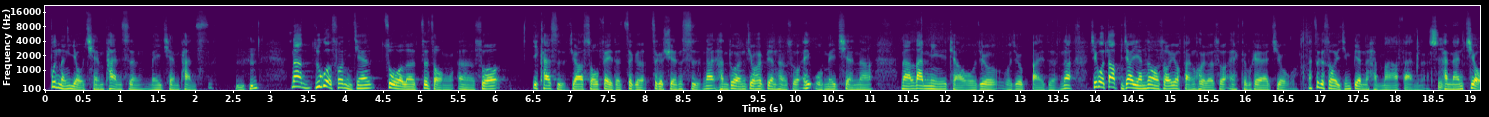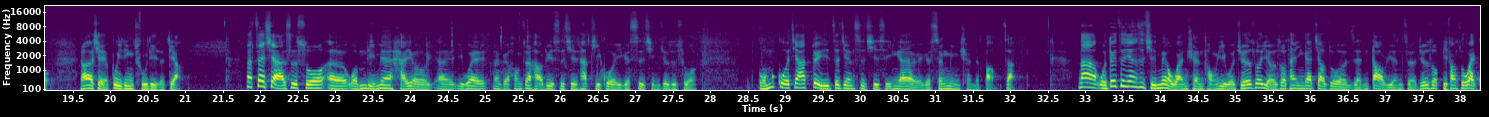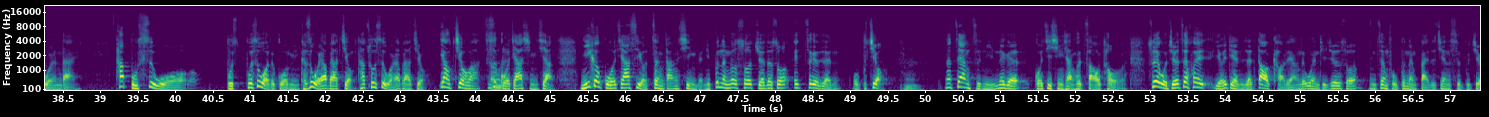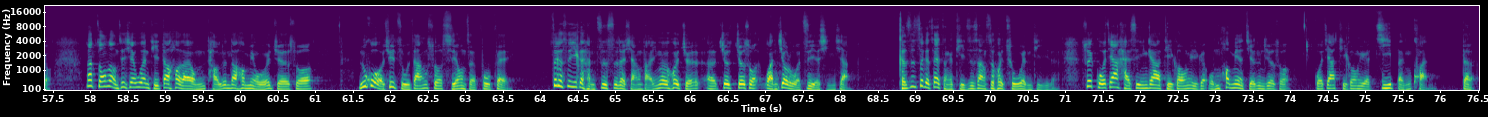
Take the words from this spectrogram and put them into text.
不能有钱判生，没钱判死。嗯哼。那如果说你今天做了这种呃说。一开始就要收费的这个这个宣誓，那很多人就会变成说，哎，我没钱呐，那烂命一条，我就我就摆着。那结果到比较严重的时候又反悔了，说，哎，可不可以来救我？那这个时候已经变得很麻烦了，是很难救，然后而且也不一定处理得掉。那再下来是说，呃，我们里面还有呃一位那个洪正豪律师，其实他提过一个事情，就是说，我们国家对于这件事其实应该要有一个生命权的保障。那我对这件事其实没有完全同意，我觉得说有的时候它应该叫做人道原则，就是说，比方说外国人来，他不是我，不不是我的国民，可是我要不要救他出事，我要不要救？要救啊，这是国家形象。你一个国家是有正当性的，你不能够说觉得说，哎，这个人我不救，嗯，那这样子你那个国际形象会糟透了。所以我觉得这会有一点人道考量的问题，就是说你政府不能摆着见死不救。那种种这些问题到后来我们讨论到后面，我会觉得说。如果我去主张说使用者付费，这个是一个很自私的想法，因为会觉得呃，就就说挽救了我自己的形象。可是这个在整个体制上是会出问题的，所以国家还是应该要提供一个。我们后面的结论就是说，国家提供一个基本款的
